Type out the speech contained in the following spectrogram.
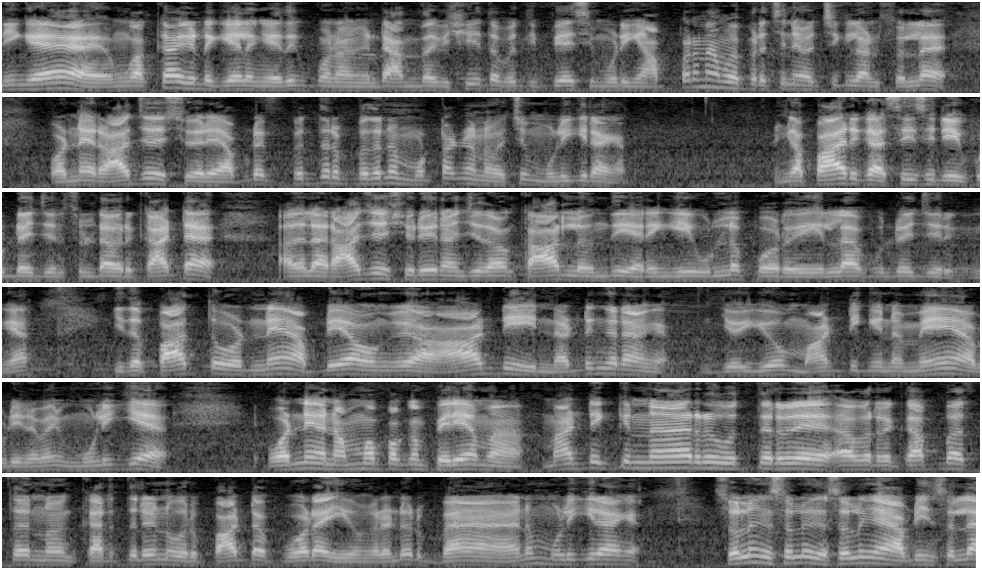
நீங்கள் உங்கள் அக்கா கிட்ட கேளுங்க எதுக்கு போனாங்கன்ட்டு அந்த விஷயத்தை பற்றி பேசி முடிங்க. அப்புறம் நம்ம பிரச்சனையை வச்சுக்கலாம்னு சொல்ல உடனே ராஜேஸ்வரி அப்படியே பித்திர பித்திர முட்டைக்கண்ணை வச்சு முழிக்கிறாங்க. இங்கே பாருக்கா சிசிடிவி ஃபுட்டேஜ்னு சொல்லிட்டு அவர் காட்ட. அதில் ராஜேஸ்வரி ரஞ்சிதாவும் காரில் வந்து இறங்கி உள்ளே போகிறது எல்லா ஃபுட்டேஜ் இருக்குங்க. இதை பார்த்த உடனே அப்படியே அவங்க ஆடி நடுங்கிறாங்க. ஐயோ மாட்டிக்கணுமே அப்படின்ற மாதிரி முழிக்க. உடனே நம்ம பக்கம் பெரியம்மா மாட்டிக்கினார் ஒருத்தர் அவரை காப்பாற்றணும் கருத்துருன்னு ஒரு பாட்டை போட இவங்க ரெண்டு ஒரு பேனு முழிக்கிறாங்க. சொல்லுங்கள் சொல்லுங்கள் சொல்லுங்கள் அப்படின்னு சொல்ல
